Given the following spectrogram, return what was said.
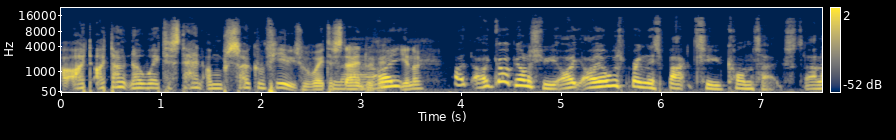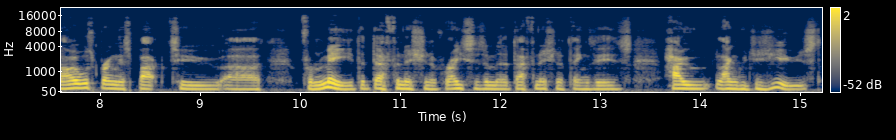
I, I don't know where to stand. I'm so confused with where to stand Nah, with I- it. You know, I, I gotta be honest with you. I, I always bring this back to context, and I always bring this back to, uh, for me, the definition of racism and the definition of things is how language is used.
